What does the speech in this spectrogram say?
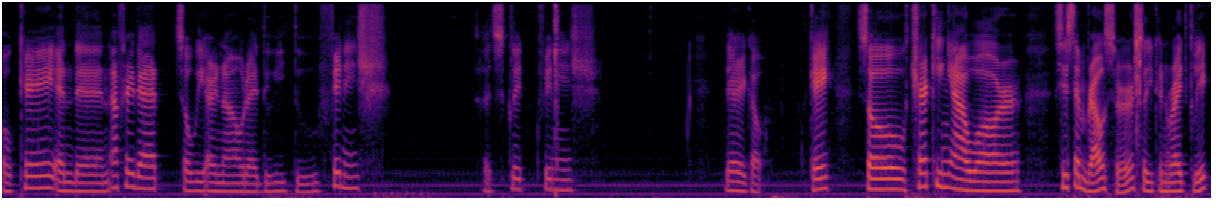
Okay and then after that so we are now ready to finish. So let's click finish. There you go. Okay so checking our system browser so you can right click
